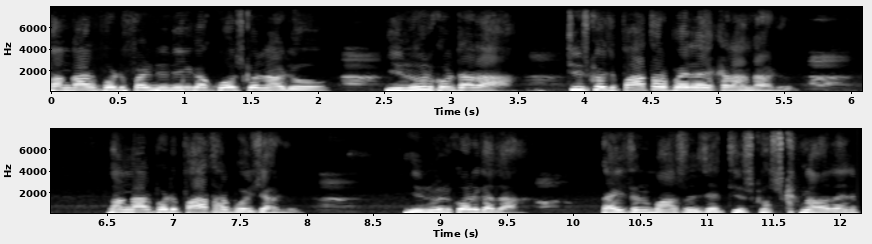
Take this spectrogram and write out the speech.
బంగారు పొడ్డు పండినీగా కోసుకున్నాడు. ఈయన ఊరుకుంటారా తీసుకొచ్చి పాత్ర పోయిరా ఇక్కడ అన్నాడు. బంగారు పొడి పాత్ర పోసాడు ఈయన ఊరుకోడు కదా? రైతులు మాసం చేసి తీసుకొచ్చుకున్నారు అని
